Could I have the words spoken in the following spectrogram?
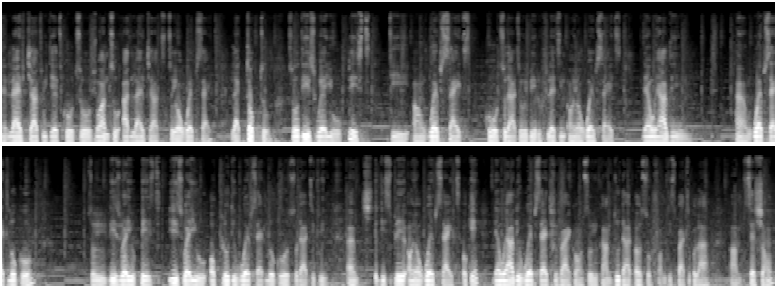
uh, live chat widget code. So if you want to add live chat to your website like Tawk.to so this is where you paste the um, website code so that it will be reflecting on your website. Then we have the um, website logo. So you, this is where you paste this is where you upload the website logo so that it will um, display on your website okay? Then we have the website favor icon. So you can do that also from this particular um, session.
